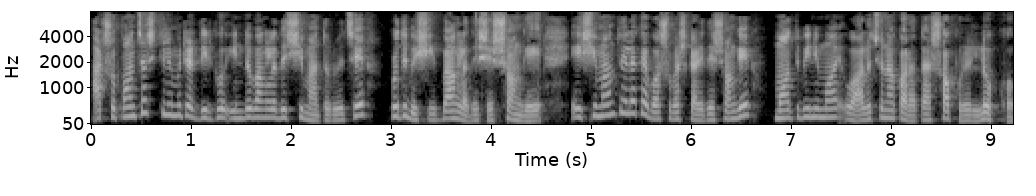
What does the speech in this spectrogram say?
আটশো পঞ্চাশ কিলোমিটার দীর্ঘ ইন্দো বাংলাদেশ সীমান্ত রয়েছে প্রতিবেশী বাংলাদেশের সঙ্গে। এই সীমান্ত এলাকায় বসবাসকারীদের সঙ্গে মত বিনিময় ও আলোচনা করা তার সফরের লক্ষ্য।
